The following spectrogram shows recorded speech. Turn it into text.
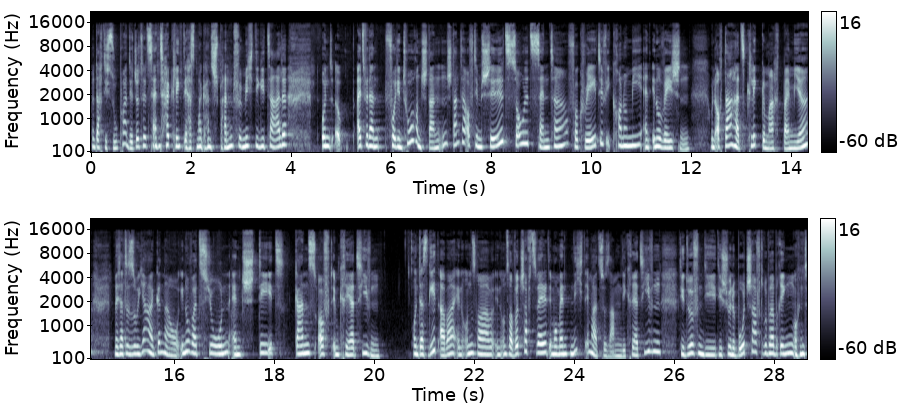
Und dachte ich, super, Digital Center klingt erstmal ganz spannend für mich, digitale. Und äh, als wir dann vor den Toren standen, stand da auf dem Schild Soul Center for Creative Economy and Innovation. Und auch da hat's Klick gemacht bei mir. Und ich dachte so, ja, genau, Innovation entsteht ganz oft im Kreativen. Und das geht aber in unserer, in unserer Wirtschaftswelt im Moment nicht immer zusammen. Die Kreativen, die dürfen die, die schöne Botschaft rüberbringen und,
